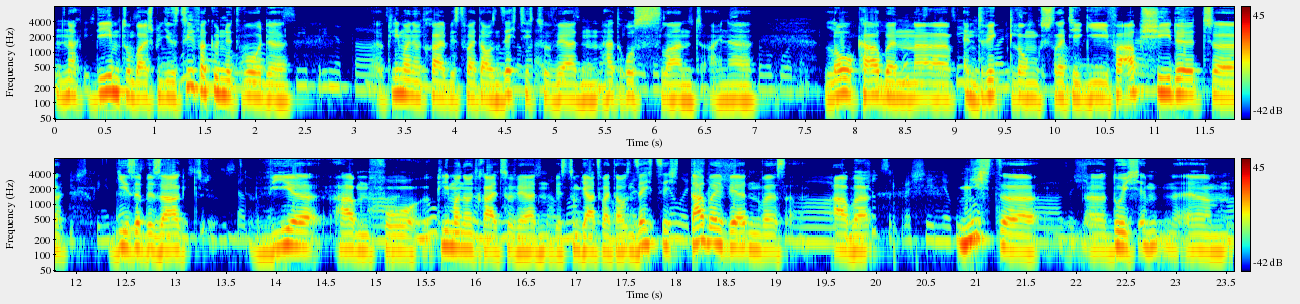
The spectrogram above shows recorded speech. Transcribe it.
nachdem zum Beispiel dieses Ziel verkündet wurde, äh, klimaneutral bis 2060 zu werden, hat Russland eine Low-Carbon-Entwicklungsstrategie verabschiedet. Äh, diese besagt, wir haben vor, klimaneutral zu werden bis zum Jahr 2060. Dabei werden wir es aber nicht äh, äh durch ähm,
